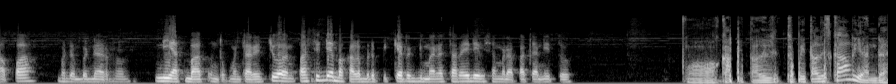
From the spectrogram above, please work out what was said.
apa benar-benar niat banget untuk mencari cuan pasti dia bakal berpikir gimana caranya dia bisa mendapatkan itu. Oh, kapitalis kapitalis sekali Anda.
